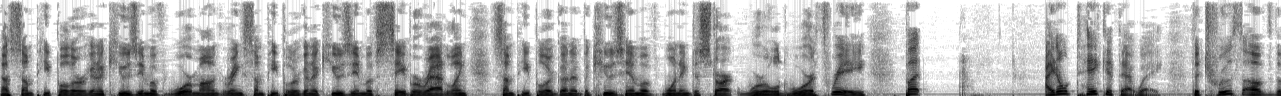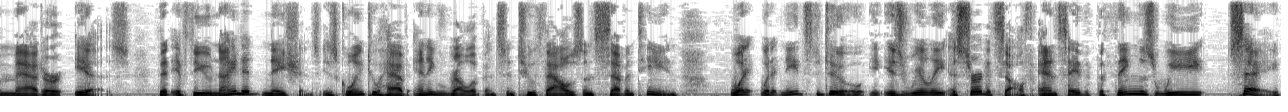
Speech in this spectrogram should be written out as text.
Now, some people are going to accuse him of warmongering. Some people are going to accuse him of saber rattling. Some people are going to accuse him of wanting to start World War III. But I don't take it that way. The truth of the matter is that if the United Nations is going to have any relevance in 2017, what it, what it needs to do is really assert itself and say that the things we say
